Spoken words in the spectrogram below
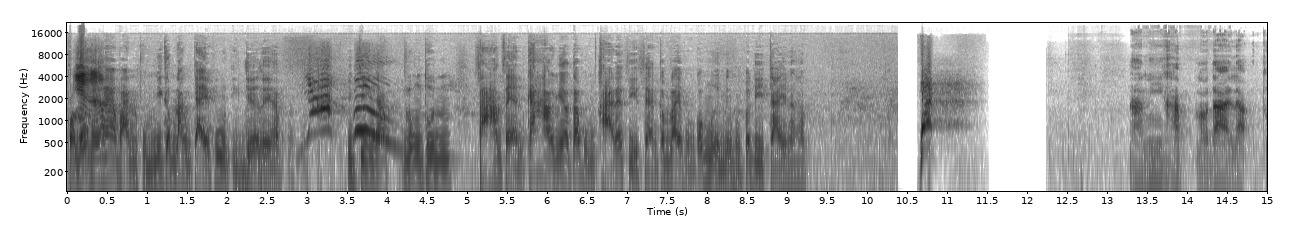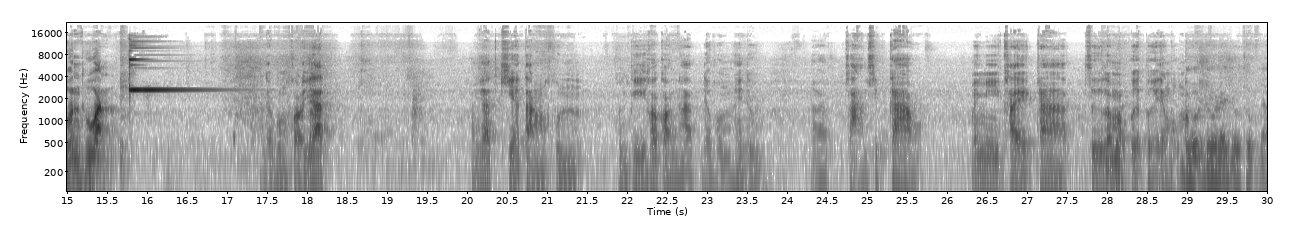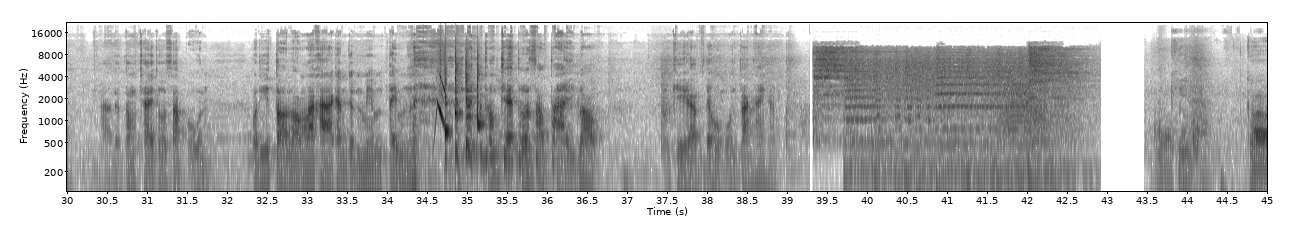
พอลดให้ห้าพันผมมีกำลังใจพูดอีกเยอะเลยครับ จริงๆครับ ลงทุนสามแสนเก้าอย่างเงี้ยถ้าผมขายได้สี่แสนกำไรผมก็หมื่นหนึ่งผมก็ดีใจแล้วครับ อ่านี่ครับ เราได้แล้วทวนทวนๆเดี๋ยวผมขออนุญาตขออนุญาตเคลียร์ตังค์คุณคุณพี่เขาก่อนนะครับ เดี๋ยวผมให้ดูนะครับสามสิบเก้าไม่มีใครกล้าซื้อแล้วมาเปิดเผยอย่างผมหรอกดูดูใน YouTube ได้ อ่าเดี๋ยวต้องใช้โทรศัพท์โอน พอดีต่อรองราคากันจนเมมเต็มเลย ต้องใช้โทรศัพท์ถ่ายอีกรอบ โอเคครับ เดี๋ยวผมโอนตังค์ให้ครับ เคครับ ก็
